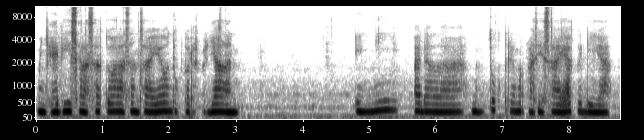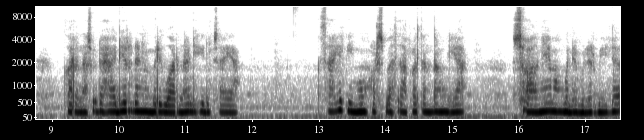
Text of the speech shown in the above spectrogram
menjadi salah satu alasan saya untuk terus berjalan. Ini adalah bentuk terima kasih saya ke dia karena sudah hadir dan memberi warna di hidup saya. Saya bingung harus bahas apa tentang dia. Soalnya emang benar-benar beda.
